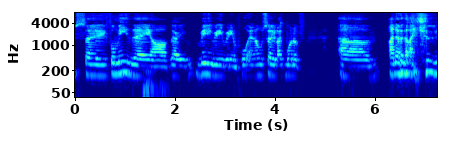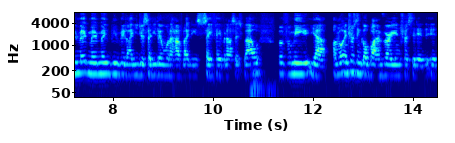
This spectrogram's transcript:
So for me, they are very, really, really, really important. And also, like one of, um, I know that I maybe, maybe like you just said, you don't want to have like these safe haven assets, but but for me, yeah, I'm not interested in gold, but I'm very interested in in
